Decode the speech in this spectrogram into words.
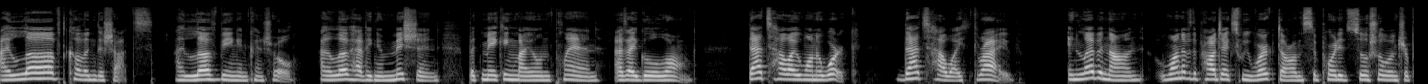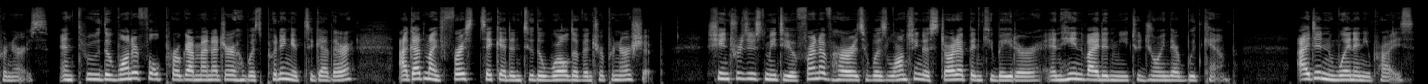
I loved calling the shots. I love being in control. I love having a mission, but making my own plan as I go along. That's how I want to work. That's how I thrive. In Lebanon, one of the projects we worked on supported social entrepreneurs, and through the wonderful program manager who was putting it together, I got my first ticket into the world of entrepreneurship. She introduced me to a friend of hers who was launching a startup incubator, and he invited me to join their bootcamp. I didn't win any prize,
